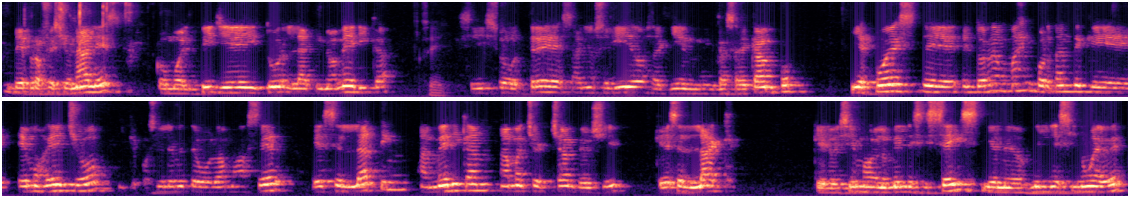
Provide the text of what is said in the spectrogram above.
de profesionales, como el PGA Tour Latinoamérica. Se hizo tres años seguidos aquí en, Casa de Campo. Y después, el torneo más importante que hemos hecho y que posiblemente volvamos a hacer es el Latin American Amateur Championship, que es el LAC, que lo hicimos en el 2016 y en el 2019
